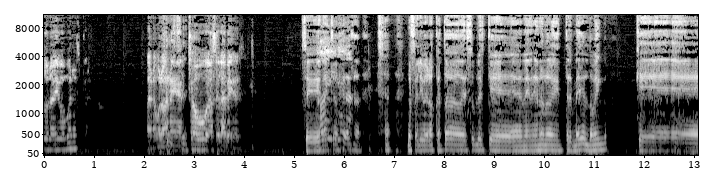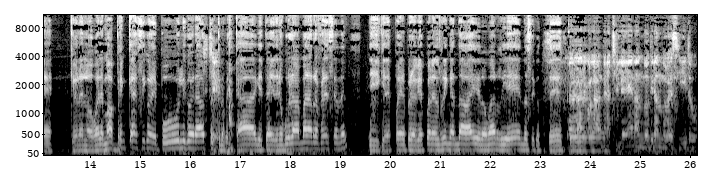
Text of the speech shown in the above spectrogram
un amigo buenos, pero bueno, por lo menos en el show hace la pega. Sí, de hecho, eso. Los Felipe nos contó de Suplex que en, en uno intermedio el domingo, que, que uno de los guanes más pencas así con el público era Sí. que no pescaba, que tenía puras malas referencias de él, y que después, pero que después en el ring andaba ahí de lo más riéndose, contento. Cagar con la bandera chilena, ando tirando besitos,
